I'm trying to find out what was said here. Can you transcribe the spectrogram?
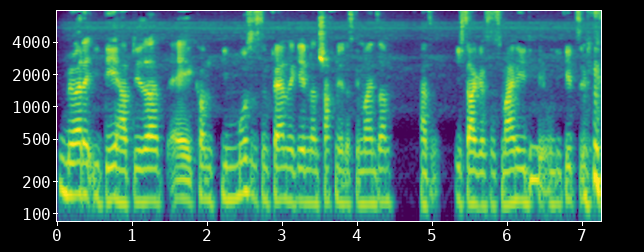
Mörderidee habt, die sagt, ey, komm, die muss es im Fernsehen geben, dann schaffen wir das gemeinsam. Also, ich sage, das ist meine Idee und die gibt sie mir.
